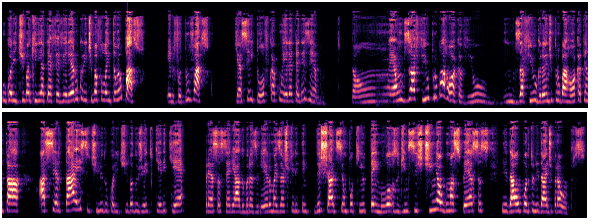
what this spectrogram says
o Coritiba queria até fevereiro, o Coritiba falou: então eu passo. Ele foi para o Vasco, que aceitou ficar com ele até dezembro. Então é um desafio para o Barroca, viu? Um desafio grande para o Barroca tentar acertar esse time do Coritiba do jeito que ele quer para essa Série A do brasileiro, mas acho que ele tem que deixar de ser um pouquinho teimoso, de insistir em algumas peças e dar oportunidade para outras.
